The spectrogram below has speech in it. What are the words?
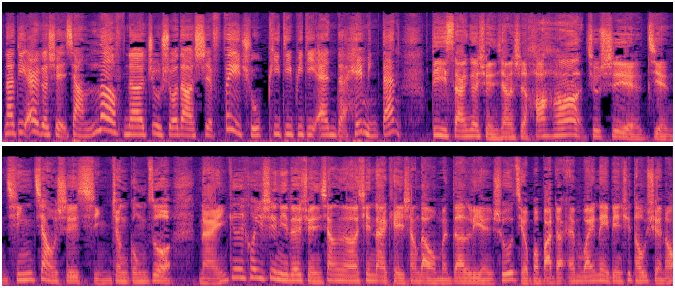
那第二个选项 Love 呢，就说到是废除 PTPTN 的黑名单。第三个选项是哈哈，就是减轻教师行政工作。哪一个会是你的选项呢？现在可以上到我们的输。九八八的 MY 那边去投选哦。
